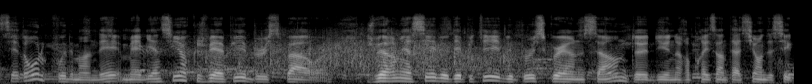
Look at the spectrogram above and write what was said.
C'est drôle que vous demandez, mais bien sûr que je vais appuyer Bruce Power. Je veux remercier le député de Bruce Graham Sound d'une représentation de ses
